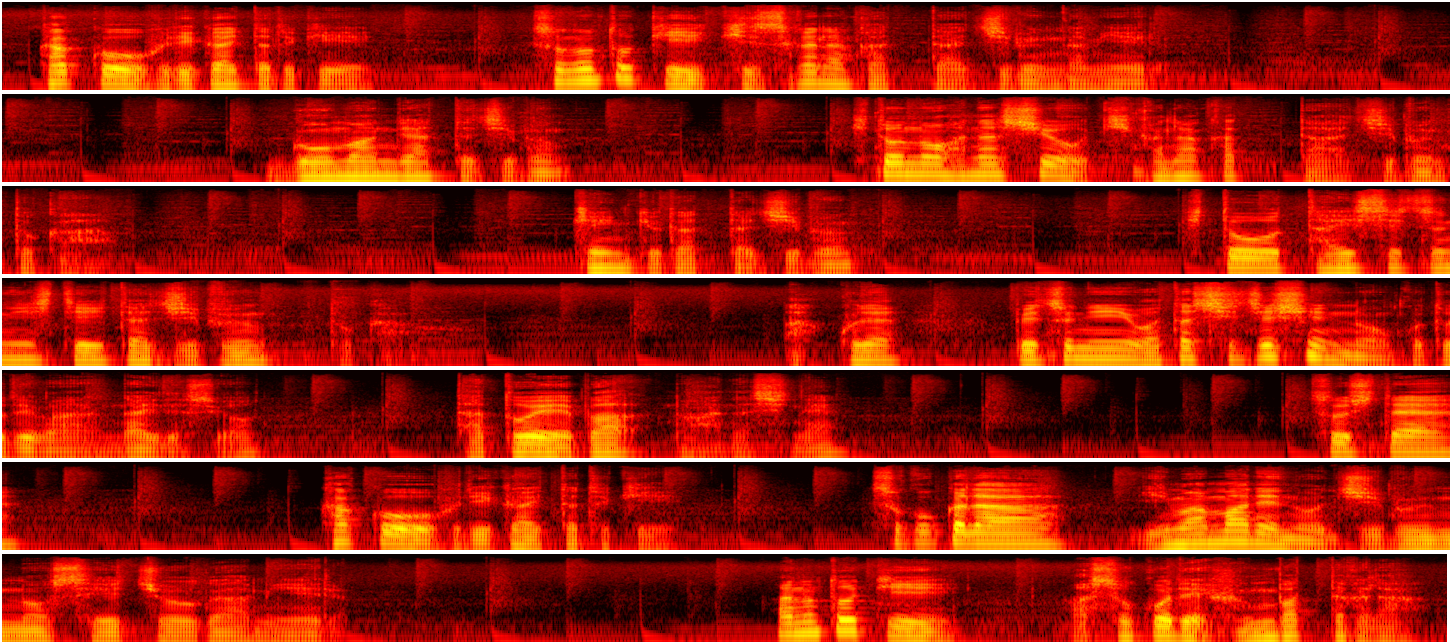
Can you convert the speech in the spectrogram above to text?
過去を振り返った時その時気づかなかった自分が見える。傲慢であった自分。人の話を聞かなかった自分とか謙虚だった自分。人を大切にしていた自分とか。あこれ別に私自身のことではないですよ。例えばの話ね。そして過去を振り返った時そこから今までの自分の成長が見える。あの時あそこで踏ん張ったから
